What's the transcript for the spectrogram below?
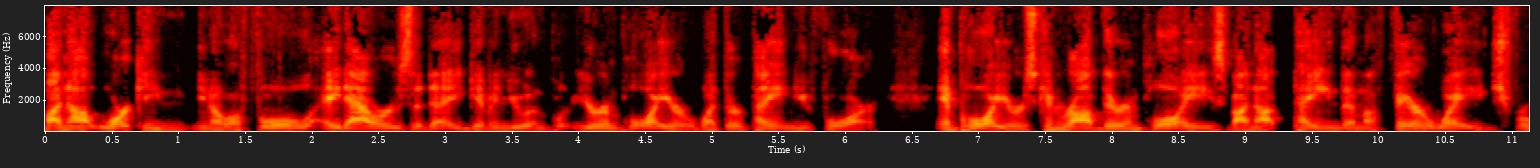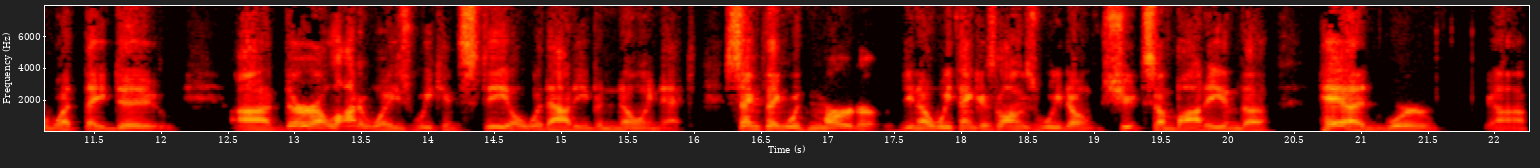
by not working, you know, a full eight hours a day, giving you your employer what they're paying you for. Employers can rob their employees by not paying them a fair wage for what they do. Uh, there are a lot of ways we can steal without even knowing it. Same thing with murder. You know, we think as long as we don't shoot somebody in the head, we're uh,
